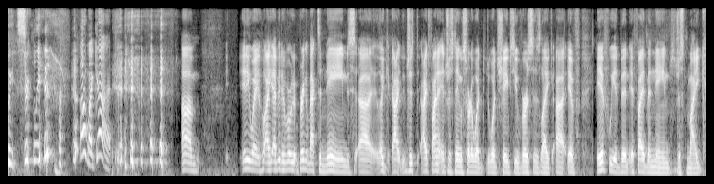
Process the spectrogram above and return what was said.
we certainly. oh my god. Anyway, I, I mean, bring it back to names, uh, like I just I find it interesting, sort of what what shapes you versus like uh, if if we had been if I had been named just Mike,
